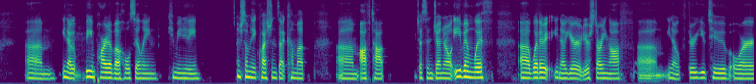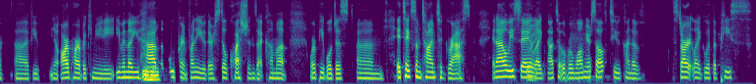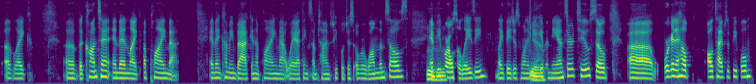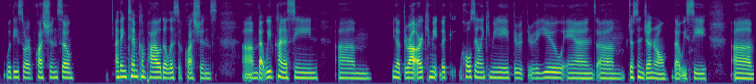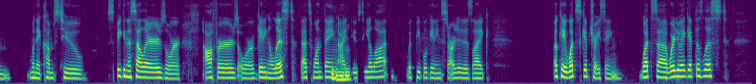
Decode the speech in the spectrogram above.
um, you know, being part of a wholesaling community there's so many questions that come up um, off top, just in general, even with uh, whether you know you're you're starting off, um, you know, through YouTube or uh, if you you know are part of a community, even though you have mm-hmm. the blueprint in front of you, there's still questions that come up where people just um, it takes some time to grasp. And I always say right. like not to overwhelm yourself, to kind of start like with a piece of like of the content and then like applying that and then coming back and applying that way i think sometimes people just overwhelm themselves mm-hmm. and people are also lazy like they just want to be yeah. given the answer too so uh, we're going to help all types of people with these sort of questions so i think tim compiled a list of questions um, that we've kind of seen um, you know throughout our community the wholesaling community through through the u and um, just in general that we see um, when it comes to speaking to sellers or offers or getting a list. That's one thing mm-hmm. I do see a lot with people getting started is like, okay, what's skip tracing? What's uh where do I get this list?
